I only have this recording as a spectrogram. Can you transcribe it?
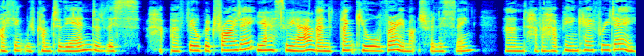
I think we've come to the end of this uh, Feel Good Friday. Yes, we have. And thank you all very much for listening and have a happy and carefree day.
